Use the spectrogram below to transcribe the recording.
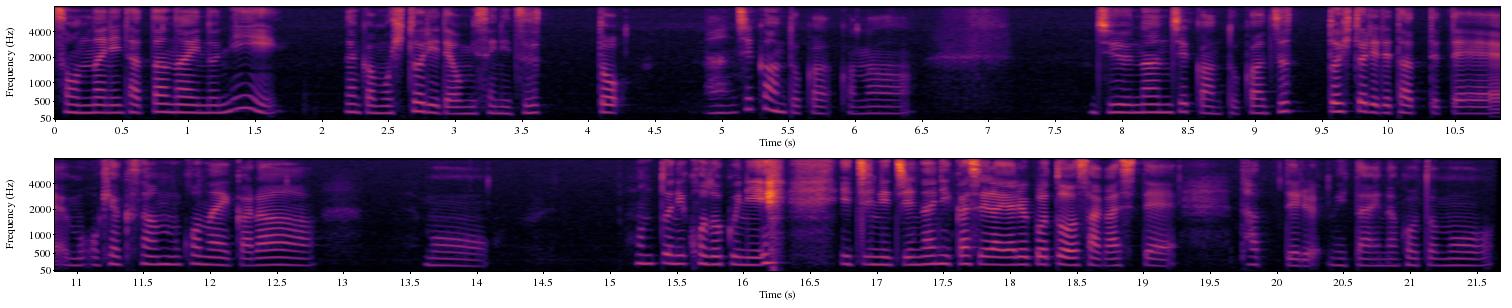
そんなに経たないのになんかもう一人でお店にずっと何時間とかかな？十何時間とかずっと一人で立っててもうお客さんも来ないからもう本当に孤独に 一日何かしらやることを探して立ってるみたいなことも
